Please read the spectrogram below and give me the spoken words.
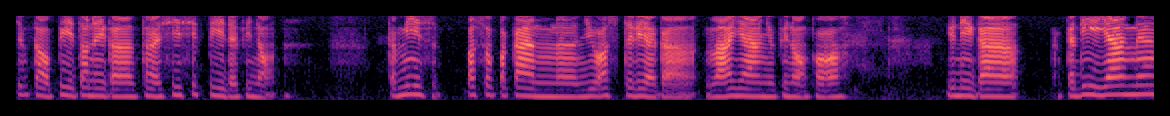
สิบเก้าปีตอนนี้ก็เท่าไรสี่สิบปีได้พี่น้องก็มีประสบการณ์อยู่ออสเตรเลียก็หลายอย่างอยู่พี่น้องพออยู่นี่ก็ก็ดีอย่างหนึ่ง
